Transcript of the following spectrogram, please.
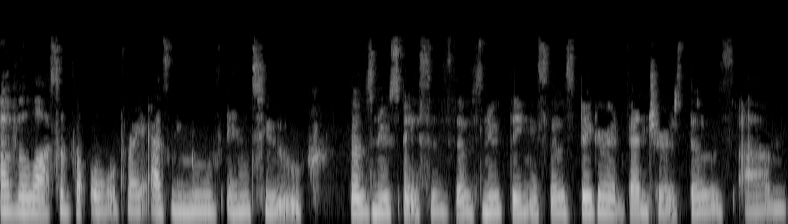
of the loss of the old right? As we move into those new spaces those new things those bigger adventures those um,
